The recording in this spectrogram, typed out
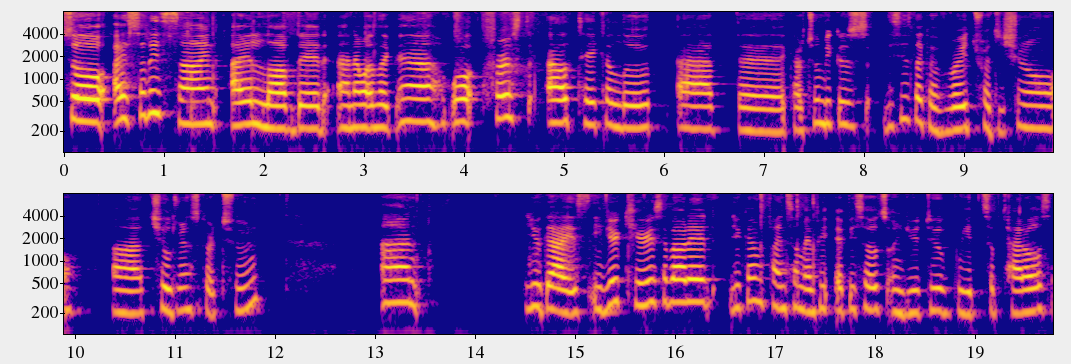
So I saw this sign, I loved it, and I was like, yeah, well, first I'll take a look at the cartoon because this is like a very traditional uh, children's cartoon. And you guys, if you're curious about it, you can find some epi- episodes on YouTube with subtitles.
